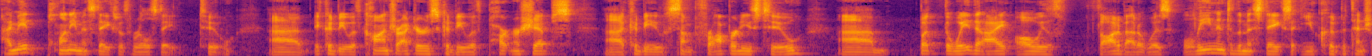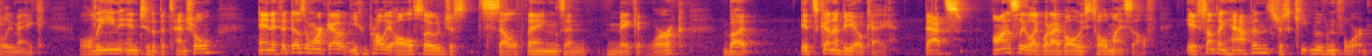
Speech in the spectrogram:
I made plenty of mistakes with real estate too. Uh, it could be with contractors, could be with partnerships, uh, could be some properties too. Um, but the way that I always thought about it was lean into the mistakes that you could potentially make, lean into the potential. And if it doesn't work out, you can probably also just sell things and make it work, but it's going to be okay. That's honestly like what I've always told myself. If something happens, just keep moving forward.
